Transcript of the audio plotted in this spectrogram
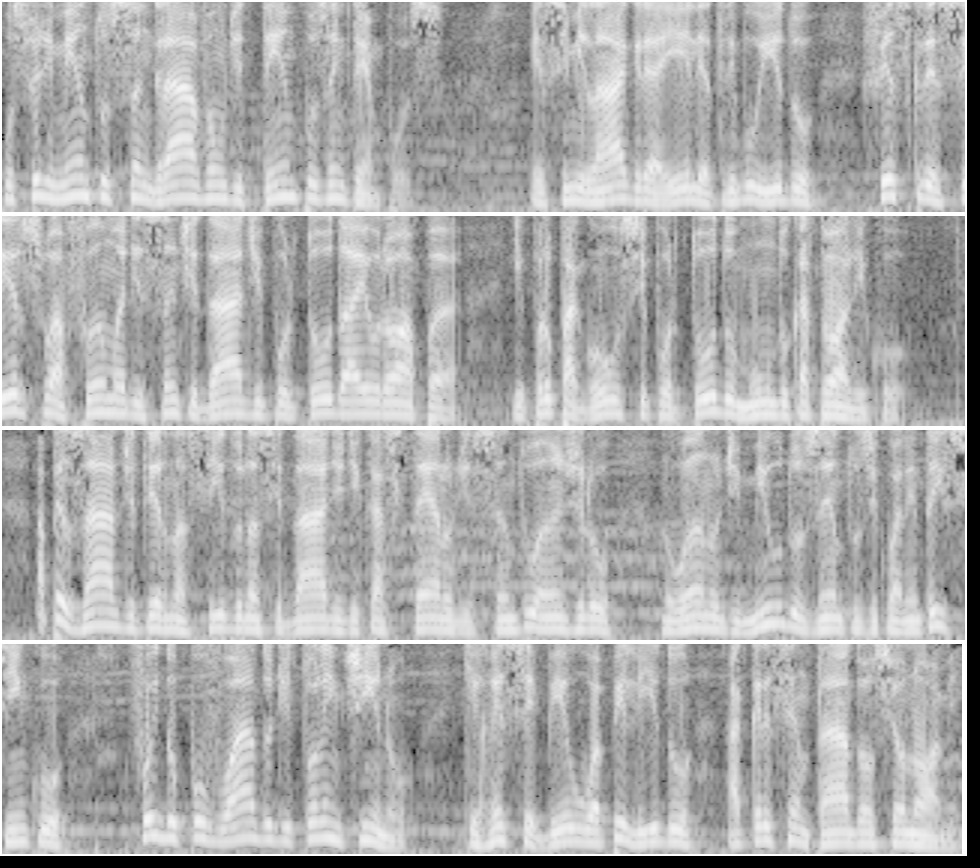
os ferimentos sangravam de tempos em tempos. Esse milagre a ele atribuído fez crescer sua fama de santidade por toda a Europa e propagou-se por todo o mundo católico. Apesar de ter nascido na cidade de Castelo de Santo Ângelo no ano de 1245, foi do povoado de Tolentino que recebeu o apelido acrescentado ao seu nome.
